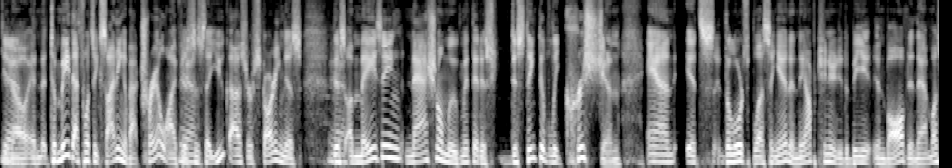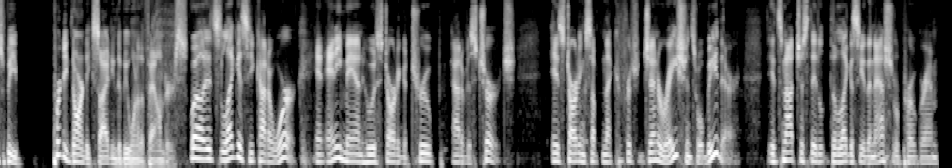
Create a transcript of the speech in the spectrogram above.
You Yeah. know, and to me, that's what's exciting about Trail Life is, Yeah. is that you guys are starting this this Yeah. amazing national movement that is distinctively Christian, and it's the Lord's blessing it, and the opportunity to be involved in that must be pretty darned exciting to be one of the founders. Well, it's legacy kind of work, and any man who is starting a troop out of his church is starting something that for generations will be there. It's not just the the legacy of the national program.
